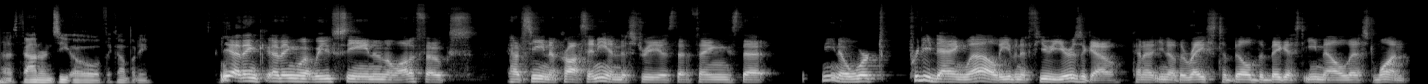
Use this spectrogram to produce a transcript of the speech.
as founder and CEO of the company. Yeah, I think I think what we've seen and a lot of folks have seen across any industry is that things that you know worked pretty dang well even a few years ago, kind of you know the race to build the biggest email list won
